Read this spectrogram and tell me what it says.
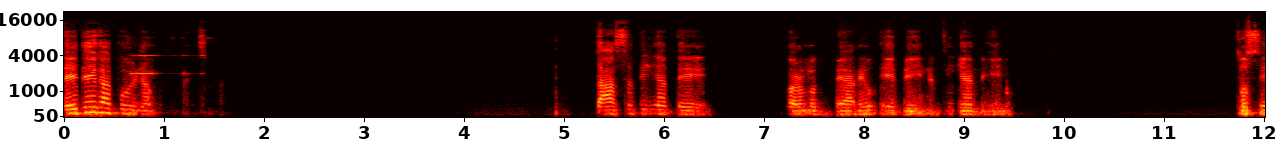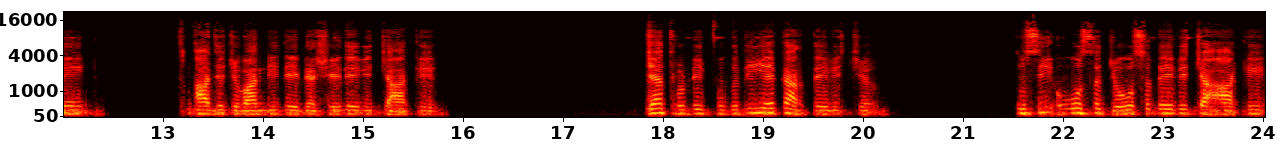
ਦੇ ਦੇਗਾ ਕੋਈ ਨਾ ਕੋਈ ਫੈਸਲਾ। ਦੱਸਦੀਆਂ ਤੇ ਗੁਰਮੁਖ ਪਿਆਰਿਓ, ਇਹ ਬੇਨਤੀਆਂ ਨੇ। ਤੁਸੀਂ ਅੱਜ ਜਵਾਨੀ ਦੇ ਨਸ਼ੇ ਦੇ ਵਿੱਚ ਆ ਕੇ ਜਾਂ ਤੁਹਾਡੀ ਪੁੱਗਦੀ ਹੈ ਘਰ ਦੇ ਵਿੱਚ, ਤੁਸੀਂ ਉਸ ਜੋਸ਼ ਦੇ ਵਿੱਚ ਆ ਕੇ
